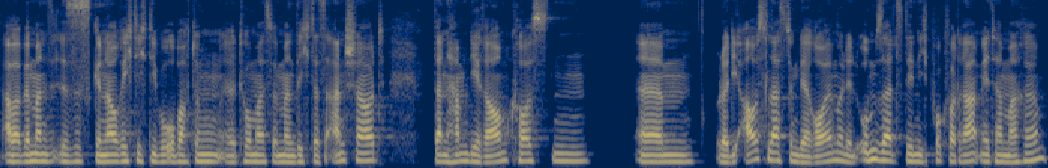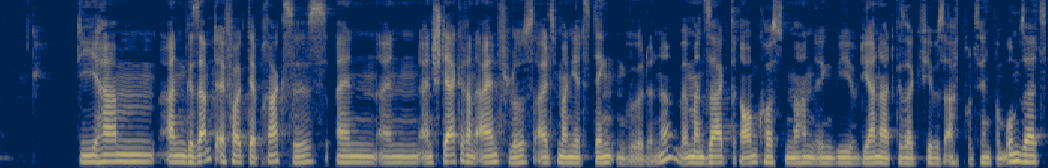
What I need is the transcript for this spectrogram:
Aber wenn man, das ist genau richtig die Beobachtung, äh, Thomas, wenn man sich das anschaut, dann haben die Raumkosten ähm, oder die Auslastung der Räume, den Umsatz, den ich pro Quadratmeter mache, die haben an Gesamterfolg der Praxis einen, einen, einen stärkeren Einfluss, als man jetzt denken würde. Ne? Wenn man sagt, Raumkosten machen irgendwie, Diana hat gesagt, vier bis acht Prozent vom Umsatz,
